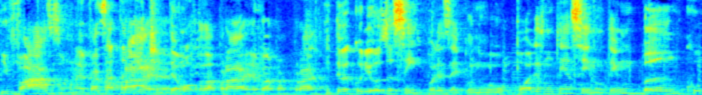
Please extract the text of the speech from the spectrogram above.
e vazam, né? Vai Exatamente, pra praia, então- volta da praia, vai pra praia. então é curioso assim, por exemplo, no Polis não tem assim, não tem um banco,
